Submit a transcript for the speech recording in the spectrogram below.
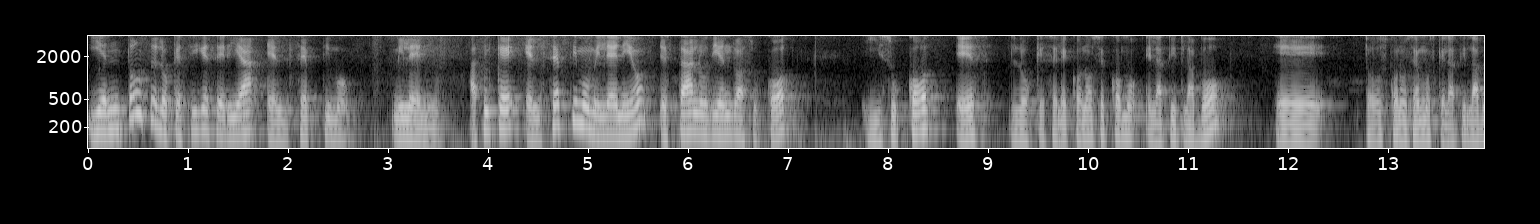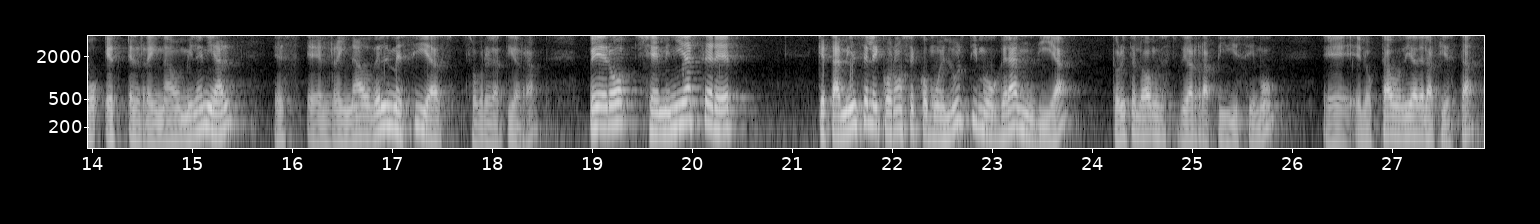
y entonces lo que sigue sería el séptimo milenio. Así que el séptimo milenio está aludiendo a Sukkot, y Sukkot es lo que se le conoce como el Atitlabó. Eh, todos conocemos que el Atitlabó es el reinado milenial, es el reinado del Mesías sobre la tierra, pero Shemini Atzeret que también se le conoce como el último gran día, que ahorita lo vamos a estudiar rapidísimo, eh, el octavo día de la fiesta,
